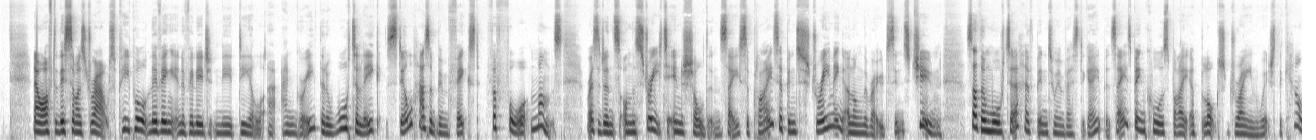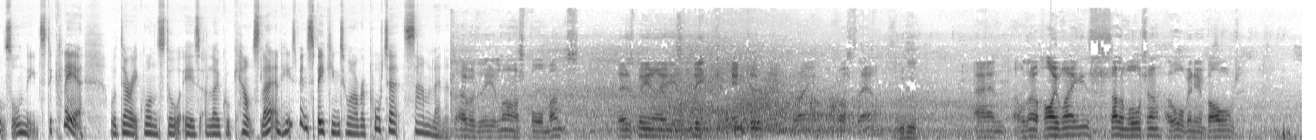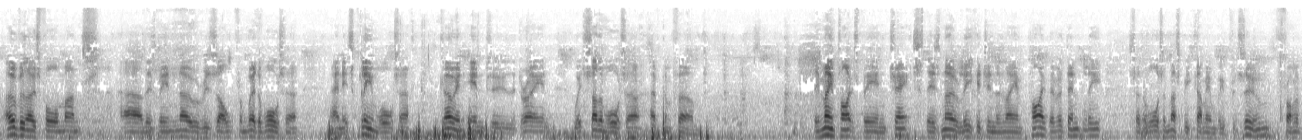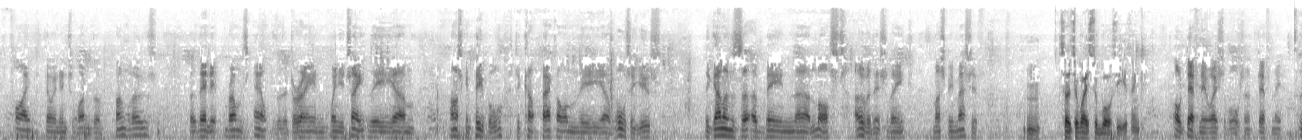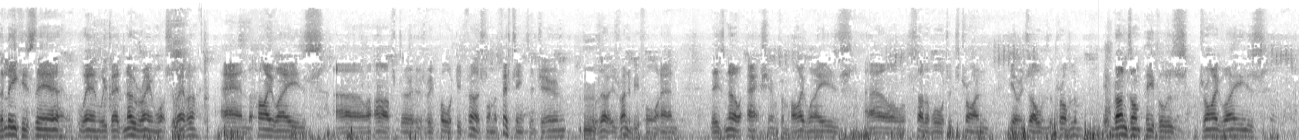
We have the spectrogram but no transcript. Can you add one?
Now, after this summer's drought, people living in a village near Deal are angry that a water leak still hasn't been fixed for four months. Residents on the street in Sholden say supplies have been streaming along the road since June. Southern Water have been to investigate, but say it's been caused by a blocked drain which the council needs to clear. Well, Derek Wanstall is a local councillor and he's been speaking to our reporter Sam Lennon. Over the last four months, there's been a leak into the drain across there. Mm-hmm. And although highways, Southern Water have all been involved, over those four months uh, there's been no result from where the water and it's clean water going into the drain, which Southern Water have confirmed. The main pipe's being checked. There's no leakage in the main pipe, evidently, so the water must be coming, we presume, from a pipe going into one of the bungalows but then it runs out of the drain. When you take the um, asking people to cut back on the uh, water use, the gallons that have been uh, lost over this leak must be massive. Mm. So it's a waste of water, you think? Oh, definitely a waste of water, definitely. The leak is there when we've had no rain whatsoever, and the highways, uh, after it was reported first on the 15th of June, mm. although it was running beforehand, there's no action from highways or Southern Water to try and you know, resolve the problem. It runs on people's driveways,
